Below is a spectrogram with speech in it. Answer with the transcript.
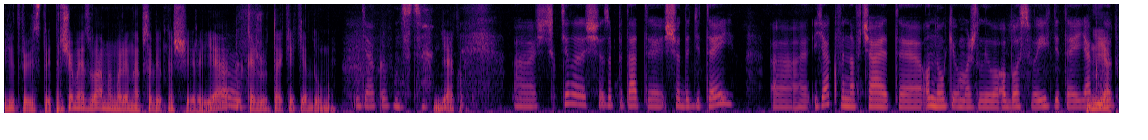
відповісти. Причому я з вами, Марина, абсолютно щирий. Я кажу так, як я думаю. Дякую вам за це. Дякую. Хотіла ще запитати щодо дітей. Як ви навчаєте онуків, можливо, або своїх дітей? Як Ніяк. ви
